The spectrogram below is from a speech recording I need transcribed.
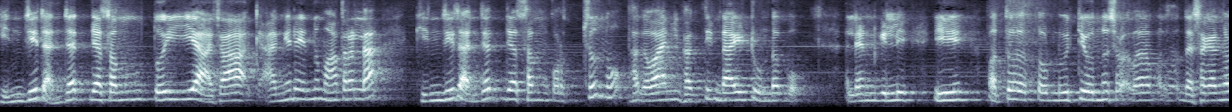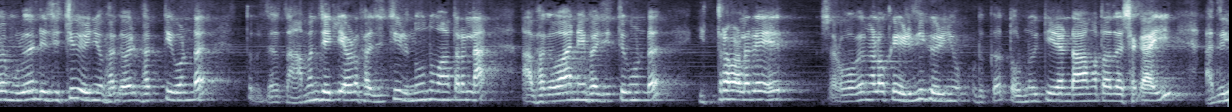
കിഞ്ചിത് അഞ്ചരസം തൊയ്യ ആശ അങ്ങനെയെന്ന് മാത്രമല്ല കിഞ്ചിത് അഞ്ചരസം കുറച്ചൊന്നു ഭഗവാൻ ഈ ഭക്തി ഉണ്ടായിട്ടുണ്ടപ്പോൾ അല്ലെങ്കിൽ ഈ പത്ത് തൊണ്ണൂറ്റി ഒന്ന് ദശകങ്ങൾ മുഴുവൻ രചിച്ചു കഴിഞ്ഞു ഭഗവത് ഭക്തി കൊണ്ട്. നാമം ചൊല്ലി അവിടെ ഭജിച്ചിരുന്നു എന്ന് മാത്രമല്ല ആ ഭഗവാനെ ഭജിച്ചുകൊണ്ട് ഇത്ര വളരെ ശ്ലോകങ്ങളൊക്കെ എഴുതി കഴിഞ്ഞു. ഒടുക്ക് തൊണ്ണൂറ്റി രണ്ടാമത്തെ ദശകമായി അതിൽ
